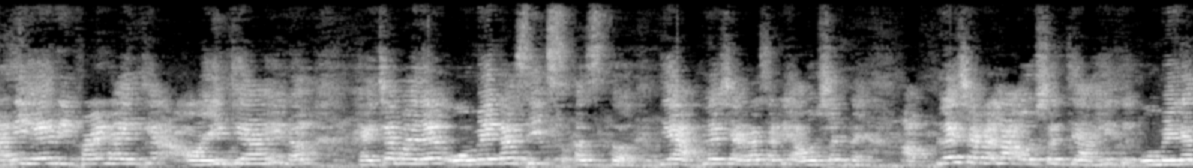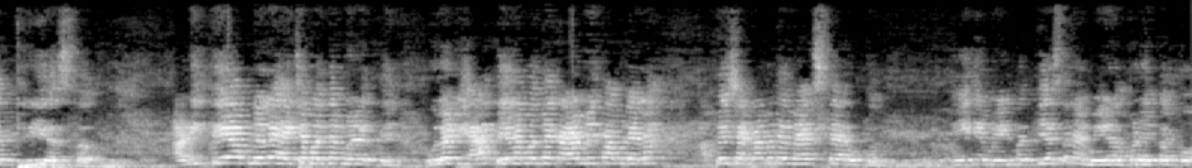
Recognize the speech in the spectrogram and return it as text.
आणि हे रिफाईंड ऑइल ऑइल जे आहे ना ह्याच्यामध्ये ओमेगा सिक्स असतं. ते आपल्या शरीरासाठी आवश्यक नाही. आपल्या शरीराला आवश्यक जे आहे ते ओमेगा थ्री असतं. आणि ते आपल्याला ह्याच्यामधनं मिळत नाही. उलट ह्या तेलामधनं काय मिळतं आपल्याला? आपल्या शरीरामध्ये वॅक्स तयार होतं. हे जे मेणबत्ती असतं ना मेण आपण हे करतो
